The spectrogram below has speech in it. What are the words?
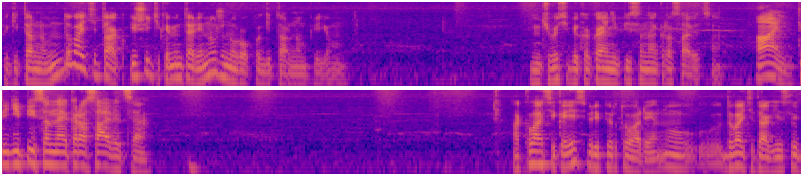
по гитарному. Ну, давайте так, пишите комментарий, нужен урок по гитарному приему. Ничего себе, какая неписанная красавица. Ай, ты неписанная красавица. А классика есть в репертуаре? Ну, давайте так, если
